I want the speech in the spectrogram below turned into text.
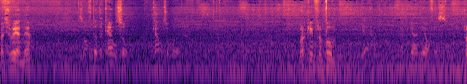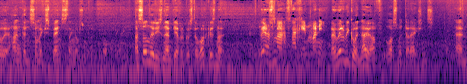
Oh, she's way in there. It's off to the council. Council work. Working from home. Yeah. Have to go in the office. Probably to hand in some expense thing or something. Probably. That's the only reason anybody ever goes to work, isn't it? Where's my fucking money? Now, where are we going now? I've lost my directions. Um,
